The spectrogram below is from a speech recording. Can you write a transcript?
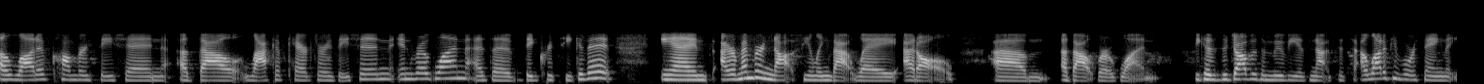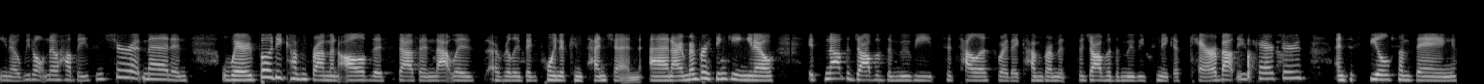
a lot of conversation about lack of characterization in Rogue One as a big critique of it, and I remember not feeling that way at all um, about Rogue One because the job of the movie is not to. T- a lot of people were saying that you know we don't know how Baze and Chirrut met and where Bodhi come from and all of this stuff, and that was a really big point of contention. And I remember thinking, you know, it's not the job of the movie to tell us where they come from. It's the job of the movie to make us care about these characters and to feel something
